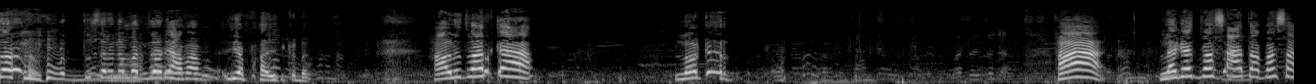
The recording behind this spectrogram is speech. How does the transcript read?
जो दुसरा नंबर जोडी हवा ये पा इकडं. हळूच बर का? लवकर. हा. लगेच बसा आता बसा.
